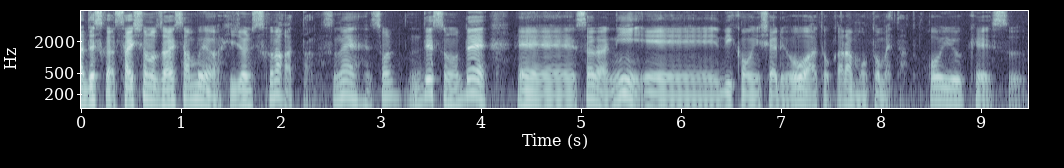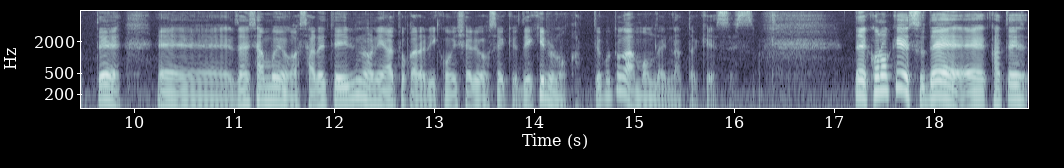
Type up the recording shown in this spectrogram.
まあ、ですから最初の財産分与は非常に少なかったんですね。そですので、えー、さらに、えー、離婚慰謝料を後から求めたと。こういうケースで、えー、財産分与がされているのに後から離婚慰謝料を請求できるのかということが問題になったケースです。で、このケースで、えー、家庭、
